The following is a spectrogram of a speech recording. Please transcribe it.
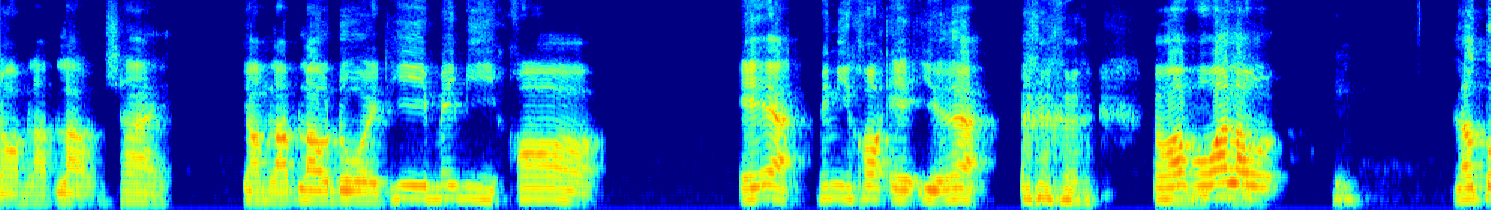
ยอมรับเราใช่ ยอมรับเราโดยที่ไม่มีข้อ เอะอะไม่มีข้อเอะเยอะอะเพราะว่าเพราะว่าเรา เราโต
